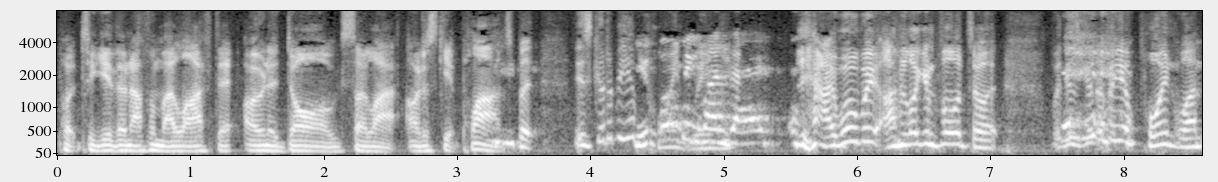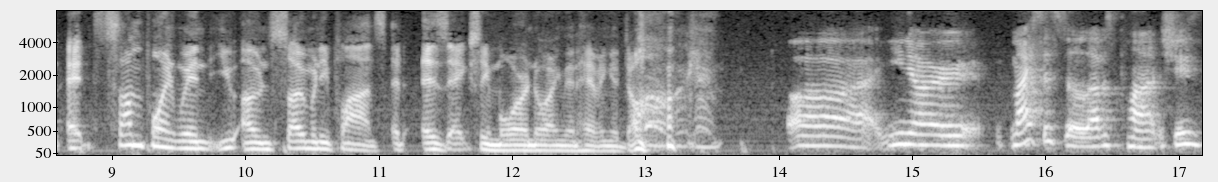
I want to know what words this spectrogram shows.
put together enough of my life to own a dog, so like, I'll just get plants. But there's got to be a You will point. be when one you- day. Yeah, I will be. I'm looking forward to it. But there's got to be a point one at some point when you own so many plants, it is actually more annoying than having a dog. Oh, you know, my sister loves plants. She's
